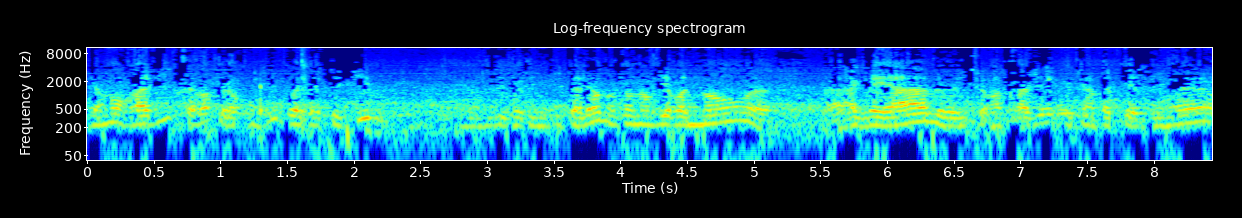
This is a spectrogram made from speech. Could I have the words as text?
évidemment ravis de savoir que leur contenu peut être accessible, comme je vous ai présenté tout à l'heure, dans un environnement euh, agréable, euh, sur un trajet, écouter un podcast d'une heure.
